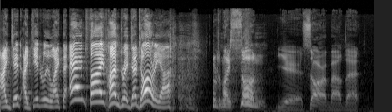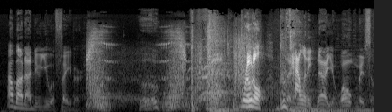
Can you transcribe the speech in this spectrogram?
I did, I did really like the and 500 Dodoria. my son. Yeah, sorry about that. How about I do you a favor? Brutal, brutality. Now you won't miss him.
